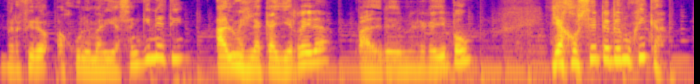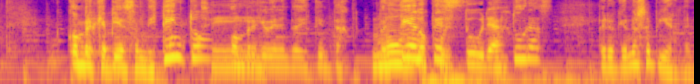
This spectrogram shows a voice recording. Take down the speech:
Me refiero a Julio María Sanguinetti, a Luis Lacalle Herrera, padre de Luis Lacalle Pou, y a José Pepe Mujica. Hombres que piensan distinto, Sí. hombres que vienen de distintas Mundos, vertientes, culturas, pero que no se pierden.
